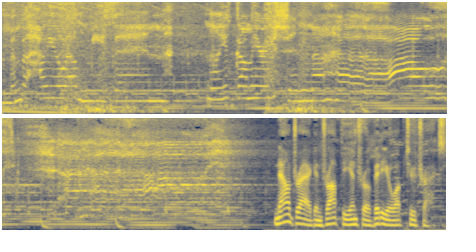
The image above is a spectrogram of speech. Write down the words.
remember how you held me then? Now you got me reaching out. Now drag and drop the intro video up two tracks.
